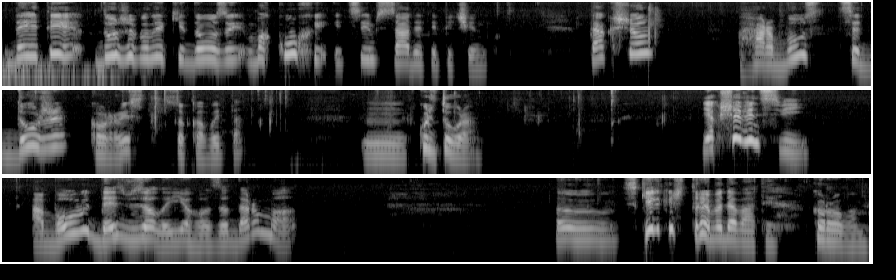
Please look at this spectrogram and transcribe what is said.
даєте дуже великі дози макухи і цим садите печінку. Так що гарбуз це дуже корисна соковита культура. Якщо він свій, або ви десь взяли його задарма. Е, Скільки ж треба давати коровам?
